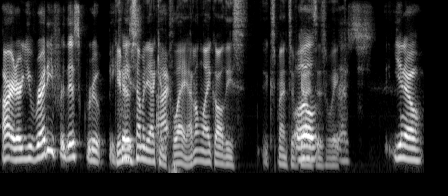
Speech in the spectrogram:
All right, are you ready for this group? Because give me somebody I can play. I don't like all these expensive well, guys this week. You know,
